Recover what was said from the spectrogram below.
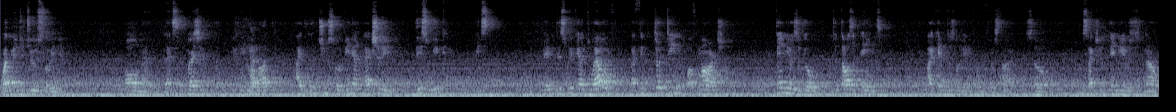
what made you choose Slovenia? Oh man, that's a question that people do a lot. I didn't choose Slovenia. Actually, this week, it's maybe this week at 12, I think 13th of March, 10 years ago, 2008, I came to Slovenia for the first time. So it's actually 10 years now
